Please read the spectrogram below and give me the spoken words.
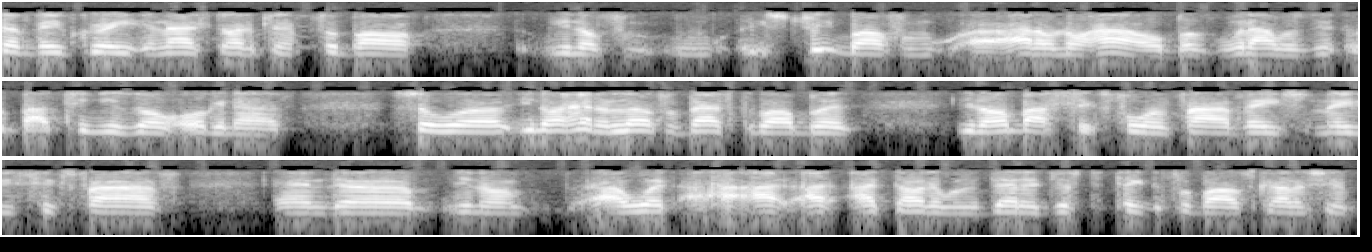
seventh, eighth grade, and I started playing football, you know, from street ball from uh, I don't know how, but when I was about 10 years old, organized. So, uh, you know, I had a love for basketball, but, you know, I'm about six four and five eight, maybe six five, and uh, you know, I would I, I I thought it was better just to take the football scholarship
